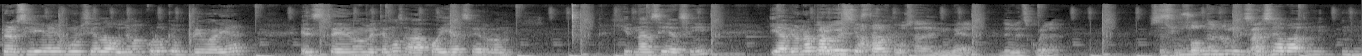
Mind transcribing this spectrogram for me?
Pero sí hay murciélagos. Yo me acuerdo que en primaria este, nos metíamos abajo ahí a hacer gimnasia y así. Y había una Pero parte es que estaba. abajo, o sea, del nivel de la escuela. O sea, es un Sí, sótano. es- aba- mm, mm,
